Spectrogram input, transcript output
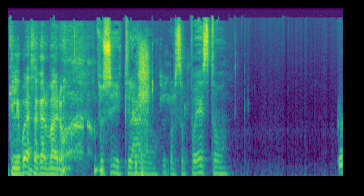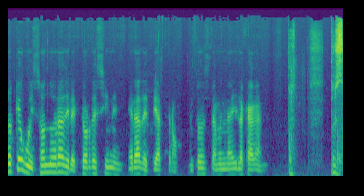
que le pueda sacar varo. Pues sí, claro, por supuesto. Creo que Wison no era director de cine, era de teatro. Entonces también ahí la cagan. Pues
